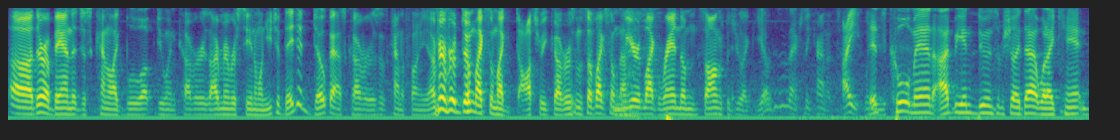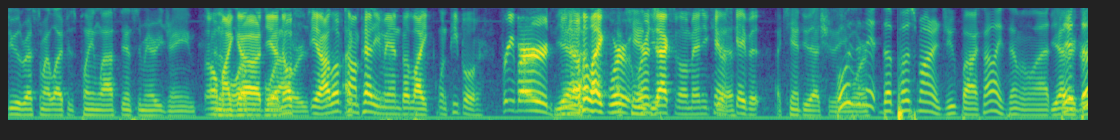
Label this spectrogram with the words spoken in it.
Uh, they're a band that just kind of like blew up doing covers. I remember seeing them on YouTube. They did dope ass covers. It's kind of funny. I remember doing like some like Daughtry covers and stuff, like some weird like random songs. But you're like, yo, this is actually kind of tight. It's you, cool, man. I'd be into doing some shit like that. What I can't do the rest of my life is playing Last Dance to Mary Jane. Oh my god, yeah, no, yeah, I love Tom I- Petty, man, but like when people free bird, Yeah, you know, like we're we're in do- Jacksonville, man, you can't Yeah. escape it. I can't do that shit what anymore. was in it? The postmodern jukebox. I like them a lot. Yeah, They're- they're those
